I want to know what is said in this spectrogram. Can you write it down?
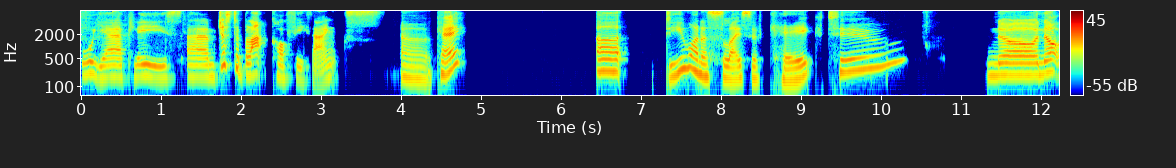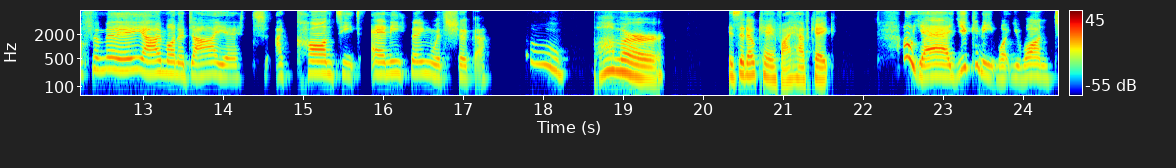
Oh, yeah, please. Um, just a black coffee, thanks. Okay. Uh, do you want a slice of cake too? No, not for me. I'm on a diet. I can't eat anything with sugar. Oh, bummer. Is it okay if I have cake? Oh, yeah, you can eat what you want.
